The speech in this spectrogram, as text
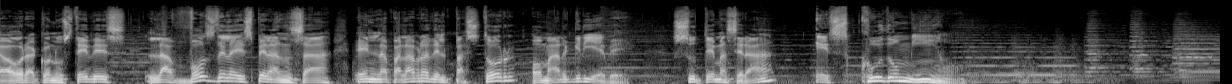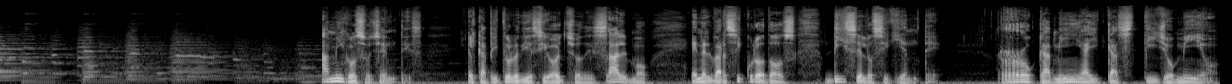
ahora con ustedes, la voz de la esperanza en la palabra del pastor Omar Grieve. Su tema será Escudo mío. Amigos oyentes, el capítulo 18 de Salmo, en el versículo 2, dice lo siguiente, Roca mía y castillo mío,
